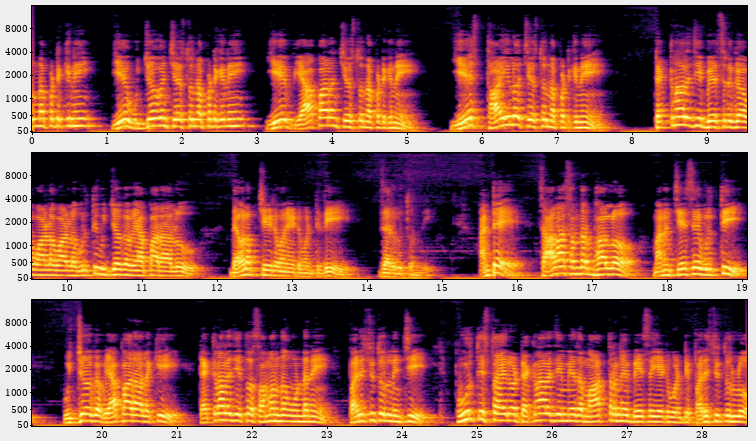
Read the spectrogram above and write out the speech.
ఉన్నప్పటికీ ఏ ఉద్యోగం చేస్తున్నప్పటికీ ఏ వ్యాపారం చేస్తున్నప్పటికీ ఏ స్థాయిలో చేస్తున్నప్పటికీ టెక్నాలజీ బేస్డ్గా వాళ్ళ వాళ్ళ వృత్తి ఉద్యోగ వ్యాపారాలు డెవలప్ చేయడం అనేటువంటిది జరుగుతుంది. అంటే చాలా సందర్భాల్లో మనం చేసే వృత్తి ఉద్యోగ వ్యాపారాలకి టెక్నాలజీతో సంబంధం ఉండని పరిస్థితుల నుంచి పూర్తి స్థాయిలో టెక్నాలజీ మీద మాత్రమే బేస్ అయ్యేటువంటి పరిస్థితుల్లో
